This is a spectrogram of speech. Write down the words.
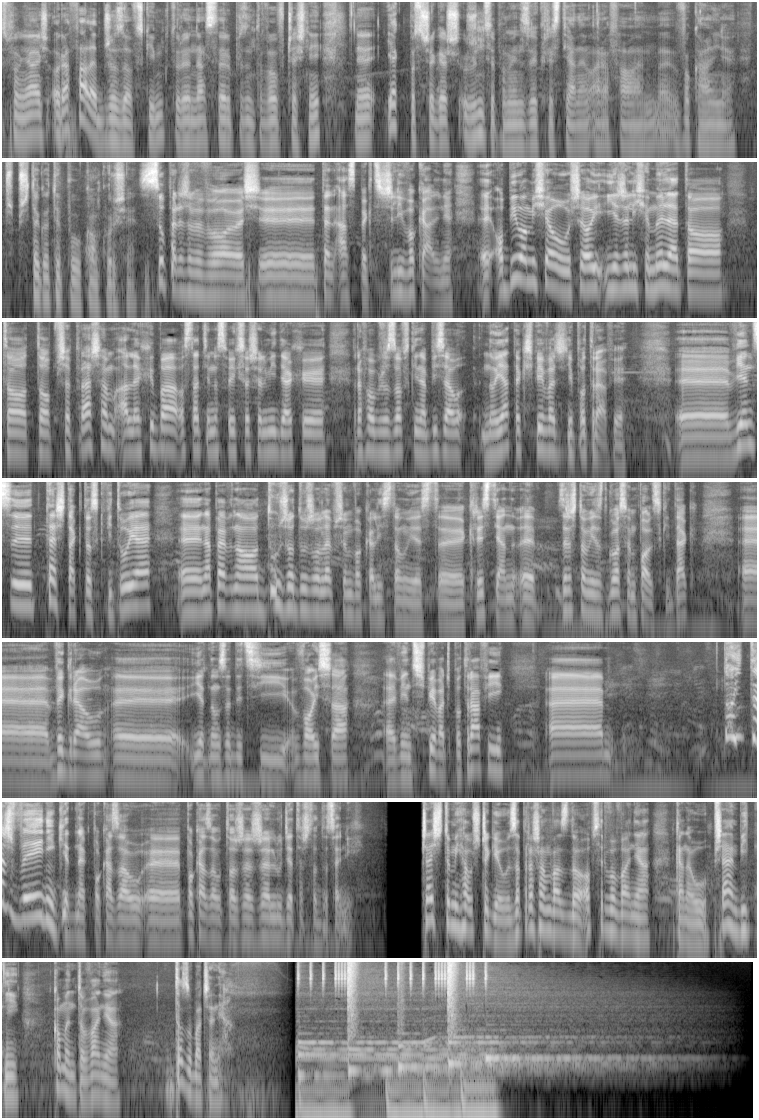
wspomniałeś o Rafale Brzozowskim, który nas reprezentował wcześniej. E, Jak postrzegasz różnicę pomiędzy Krystianem a Rafałem e, wokalnie przy, przy tego typu konkursie? Super, że wywołałeś y, ten aspekt, czyli wokalnie. Obiło mi się o uszy, jeżeli się mylę, to, to, to przepraszam, ale chyba ostatnio na swoich social mediach Rafał Brzozowski napisał, no ja tak śpiewać nie potrafię. Więc też tak to skwituję. Na pewno dużo, dużo lepszym wokalistą jest Krystian, zresztą jest głosem Polski, tak? E, Wygrał y, jedną z edycji Voice'a, e, więc śpiewać potrafi. E, no i też wynik jednak pokazał, e, pokazał to, że, że ludzie też to docenili. Cześć, to Michał Szczygieł. Zapraszam Was do obserwowania kanału Przeambitni, komentowania. Do zobaczenia.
